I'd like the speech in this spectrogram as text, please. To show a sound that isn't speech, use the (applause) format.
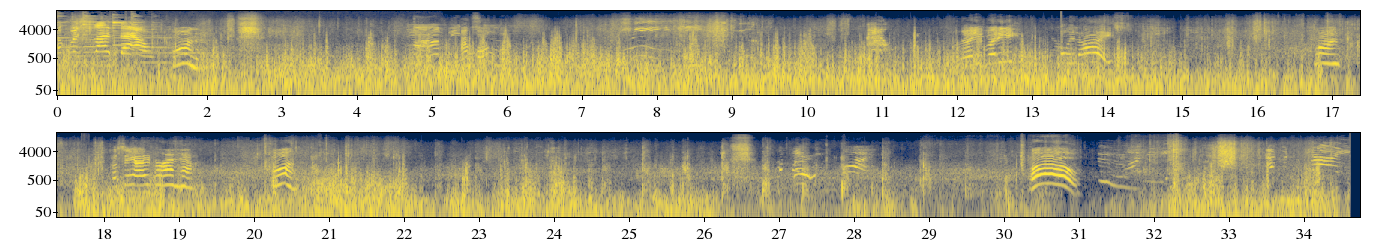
I'm going to slide down. Come on. Mommy. Ready, buddy? Go say hi to Grandma. Come on. (laughs) Oh!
